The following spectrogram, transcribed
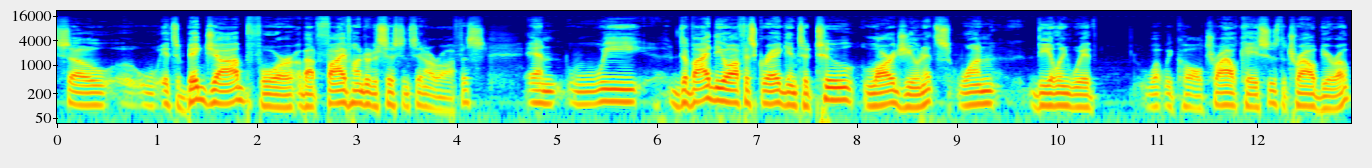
So uh, it's a big job for about 500 assistants in our office. And we divide the office, Greg, into two large units one dealing with what we call trial cases, the Trial Bureau.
